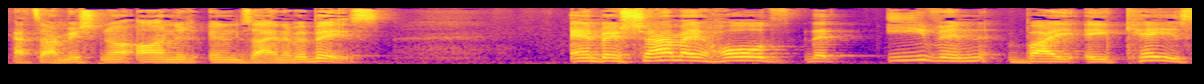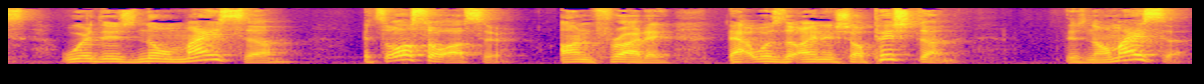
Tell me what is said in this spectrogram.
That's our Mishnah on in Zainab Beis. And Beishamai holds that even by a case where there's no Maisa, it's also Aser on Friday. That was the Einish Shal Pishtan. There's no Maisa.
